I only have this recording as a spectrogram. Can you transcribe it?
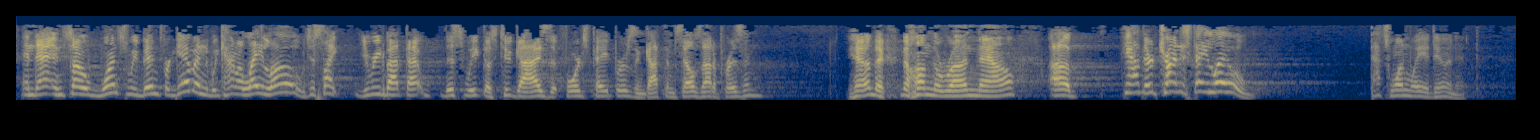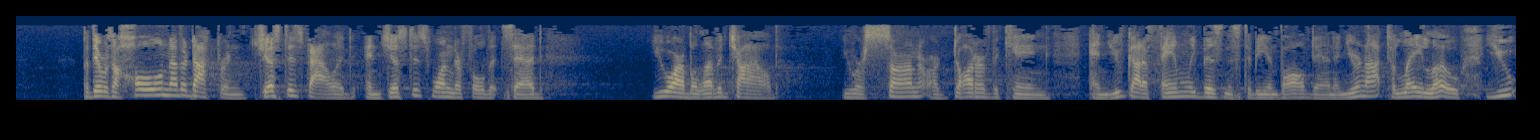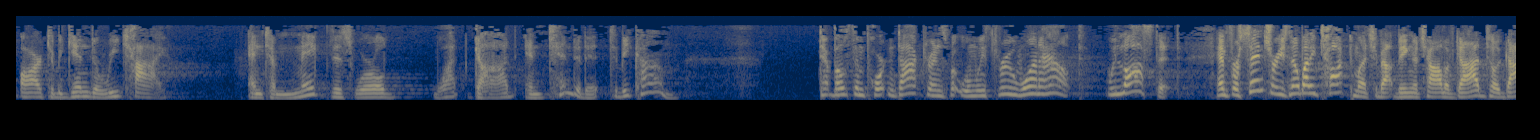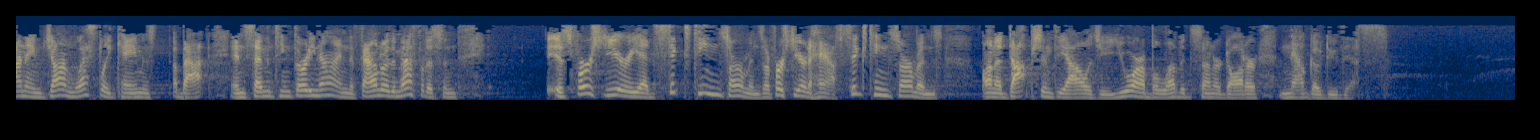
And that, and so once we've been forgiven, we kind of lay low. Just like you read about that this week, those two guys that forged papers and got themselves out of prison. Yeah, they're, on the run now. Uh, yeah, they're trying to stay low. That's one way of doing it. But there was a whole other doctrine just as valid and just as wonderful that said, you are a beloved child. You are son or daughter of the king and you've got a family business to be involved in, and you're not to lay low, you are to begin to reach high and to make this world what God intended it to become. They're both important doctrines, but when we threw one out, we lost it. And for centuries, nobody talked much about being a child of God until a guy named John Wesley came about in 1739, the founder of the Methodists. And His first year, he had 16 sermons, or first year and a half, 16 sermons on adoption theology. You are a beloved son or daughter. Now go do this.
